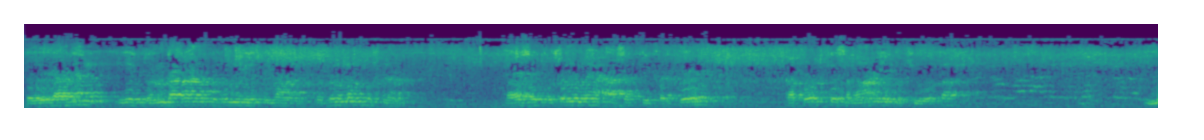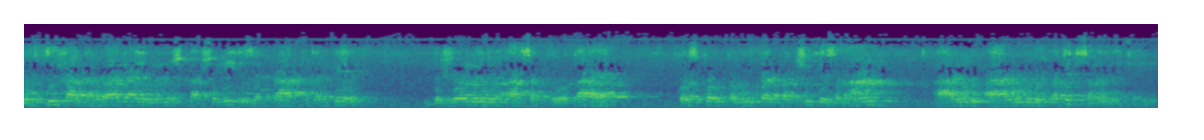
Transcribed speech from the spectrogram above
तो राजन, ये द्वंदाराम कुटुंब कुमार, कुटुंबम कृष्ण। ऐसे कुटुंब में आसक्ति करके कपोट के समान ये दुखी होता। मुक्ति का दरवाज़ा ये मनुष्य का शरीर से प्राप्त करके विषयों में जो आसक्त होता है, उसको कबूतर पक्षी के समान आरूढ़ पतित समझना चाहिए।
